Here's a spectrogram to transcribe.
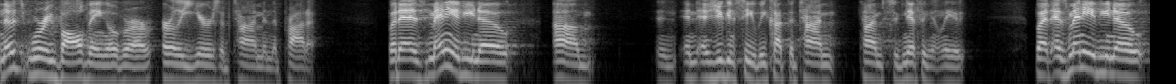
And those were evolving over our early years of time in the product. But as many of you know, um, and, and, as you can see, we cut the time, time significantly. But as many of you know,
